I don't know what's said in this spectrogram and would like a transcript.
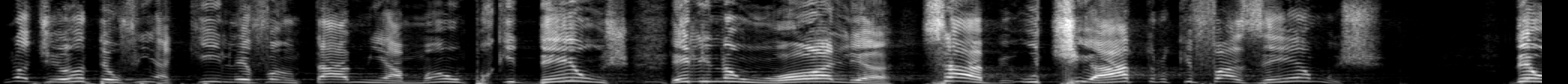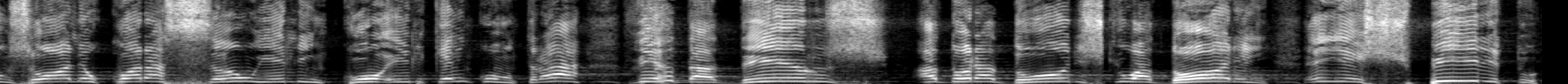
Não adianta eu vir aqui levantar a minha mão, porque Deus, Ele não olha, sabe, o teatro que fazemos. Deus olha o coração e ele, ele quer encontrar verdadeiros adoradores que o adorem em espírito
